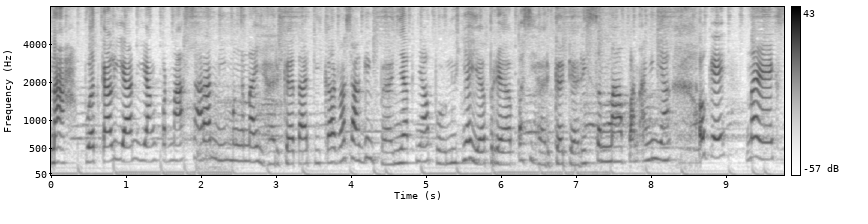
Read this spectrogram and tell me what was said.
Nah, buat kalian yang penasaran nih mengenai harga tadi karena saking banyaknya bonusnya ya, berapa sih harga dari senapan anginnya? Oke, next.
